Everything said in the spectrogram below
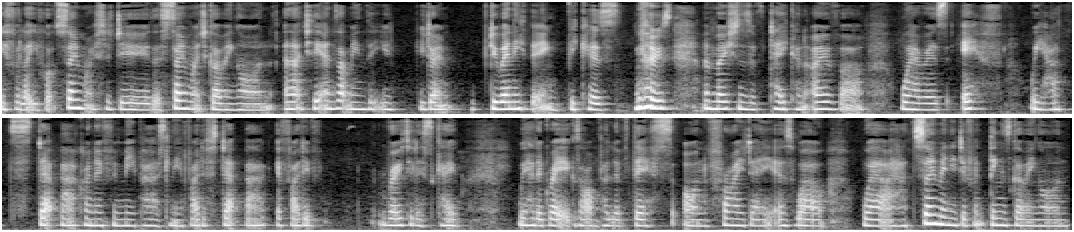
you feel like you've got so much to do, there's so much going on, and actually it ends up means that you, you don't do anything because those emotions have taken over. Whereas if we had stepped back, I know for me personally, if I'd have stepped back, if I'd have wrote a list, okay, we had a great example of this on Friday as well, where I had so many different things going on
